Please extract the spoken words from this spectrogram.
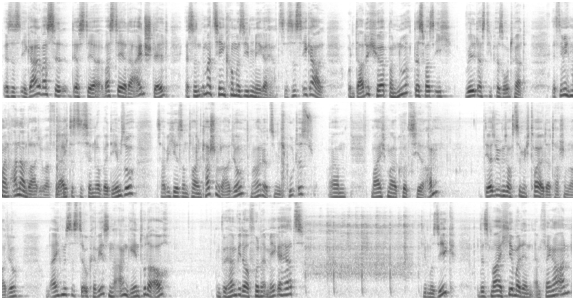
ist es egal, was der, was der da einstellt, es sind immer 10,7 MHz, das ist egal. Und dadurch hört man nur das, was ich will, dass die Person hört. Jetzt nehme ich mal einen anderen Radio, aber vielleicht ist das ja nur bei dem so. Jetzt habe ich hier so einen tollen Taschenradio, ja, der ziemlich gut ist. Ähm, Mache ich mal kurz hier an. Der ist übrigens auch ziemlich teuer, der Taschenradio. Und eigentlich müsste es der UKW-Sender angehen, tut er auch. Und wir hören wieder auf 100 MHz die Musik. Jetzt mache ich hier mal den Empfänger an.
